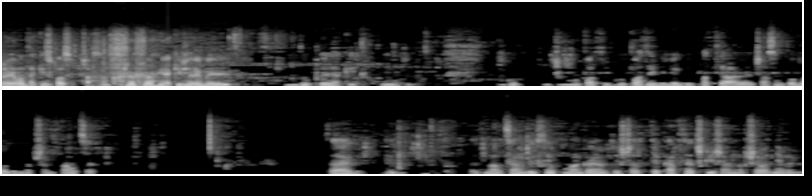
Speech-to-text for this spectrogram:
Ja mam taki sposób czasem. Jakieś rymy dupy, jakieś głupoty, głupoty, niby głupoty, ale czasem pomogą na przykład w nauce. Tak, w nauce angielskiej pomagają też te karteczki, że na przykład, nie wiem,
